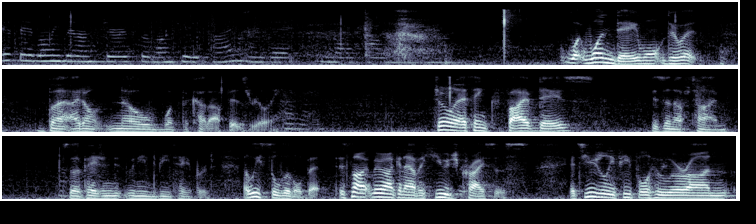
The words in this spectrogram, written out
if they've only been on steroids for a long period of time, or is it no matter how long? What- One day won't do it, but I don't know what the cutoff is really. Okay. Generally, I think five days is enough time, so the patient would need to be tapered at least a little bit. It's not they're not going to have a huge crisis. It's usually people who are on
